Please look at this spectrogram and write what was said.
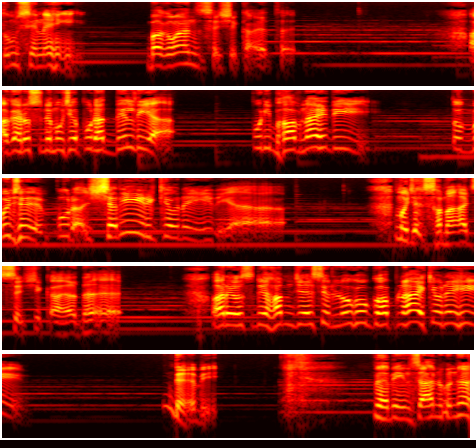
तुमसे नहीं, भगवान से शिकायत है। अगर उसने मुझे पूरा दिल दिया पूरी भावनाएँ दी तो मुझे पूरा शरीर क्यों नहीं दिया? मुझे समाज से शिकायत है। अरे उसने हम जैसे लोगों को अपनाया क्यों नहीं? मैं भी मैं भी इंसान हूँ ना,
